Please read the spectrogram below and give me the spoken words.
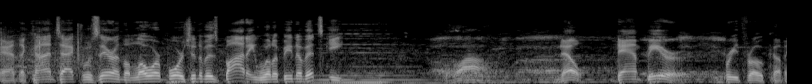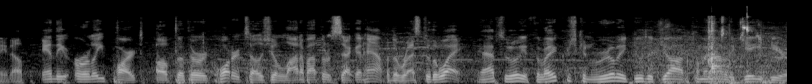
And the contact was there in the lower portion of his body. Will it be Nowitzki? Wow. No. Dampier. Free throw coming up. And the early part of the third quarter tells you a lot about their second half and the rest of the way. Absolutely. If the Lakers can really do the job coming out of the gate here,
